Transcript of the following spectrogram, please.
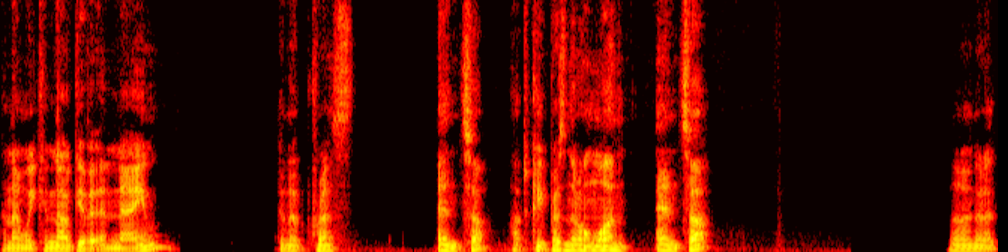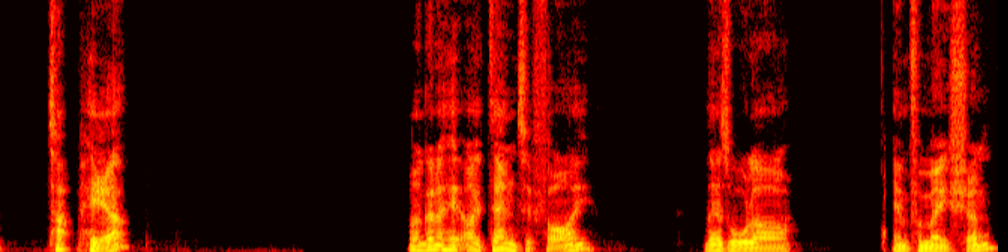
And then we can now give it a name. Gonna press enter. I have to keep pressing the wrong one. Enter. Then I'm going to tap here. I'm going to hit identify. There's all our information.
